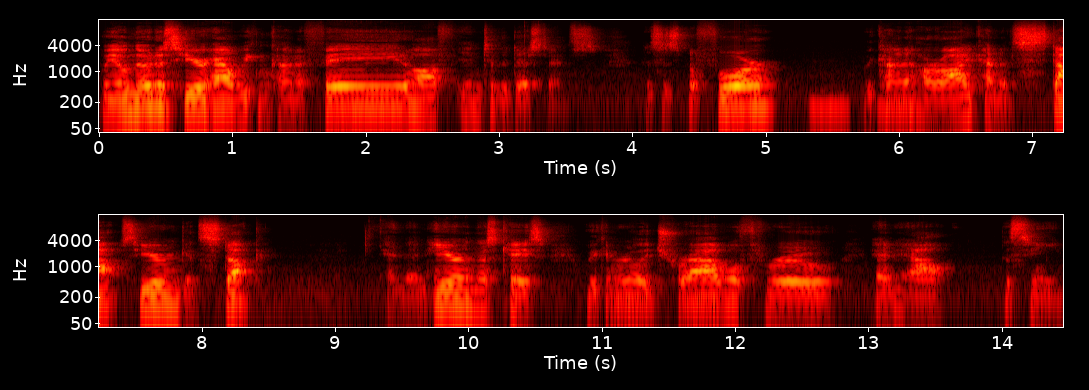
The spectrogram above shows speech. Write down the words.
but you'll notice here how we can kind of fade off into the distance. This is before we kind of our eye kind of stops here and gets stuck. And then here in this case, we can really travel through and out the scene.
